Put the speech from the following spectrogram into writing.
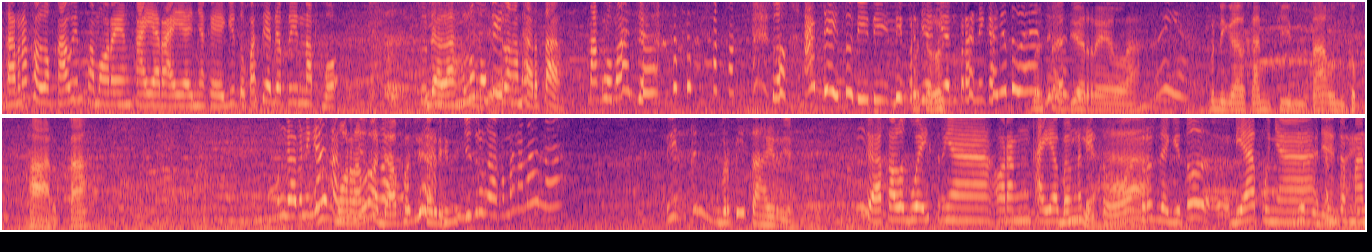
Karena kalau kawin sama orang yang kaya rayanya kayak gitu, pasti ada prenup, Bo. Sudahlah, lu mau Iya. kehilangan harta, maklum aja. Loh, ada itu di di, di perjanjian terus? pernikahnya tuh ada. Masa dia rela Iya. meninggalkan cinta untuk harta? Enggak meninggalkan. Moral justru ada nggak- apa sih hari ini? Justru nggak ke mana-mana. Ini kan berpisah akhirnya. Enggak, kalau gue istrinya orang kaya banget Iya. itu, terus udah gitu dia punya, Dia punya cem-ceman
